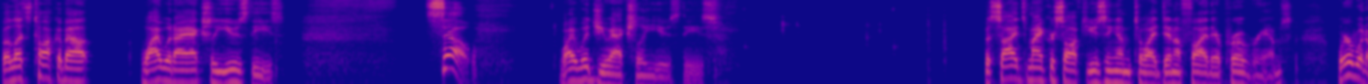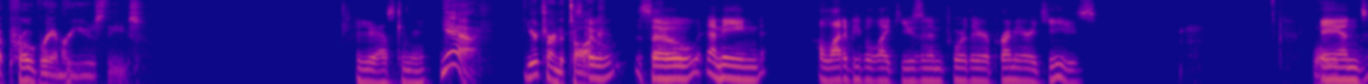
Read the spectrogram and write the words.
But let's talk about why would I actually use these? So, why would you actually use these? Besides Microsoft using them to identify their programs, where would a programmer use these? Are you asking me? Yeah, your turn to talk. So, so I mean, a lot of people like using them for their primary keys. Well, and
